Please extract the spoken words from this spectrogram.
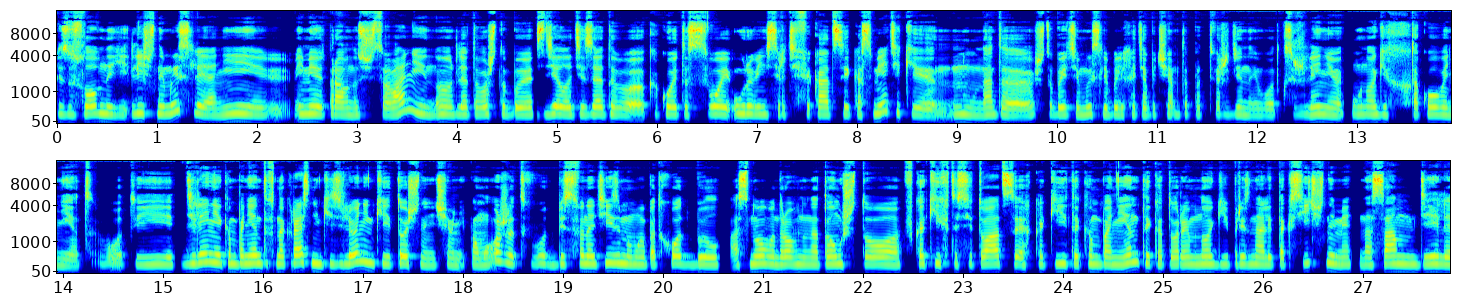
Безусловно, личные мысли, они имеют право на существование, но для того, чтобы сделать из этого какой-то свой уровень сертификации косметики, ну, надо, чтобы эти мысли были хотя бы чем-то подтверждены. Вот, к сожалению, у многих такого нет. Вот. И деление компонентов на красненькие, зелененькие точно ничем не поможет. Вот без фанатизма мой подход был основан ровно на том, что в каких-то ситуациях какие-то компоненты, которые многие признали токсичными, на самом деле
